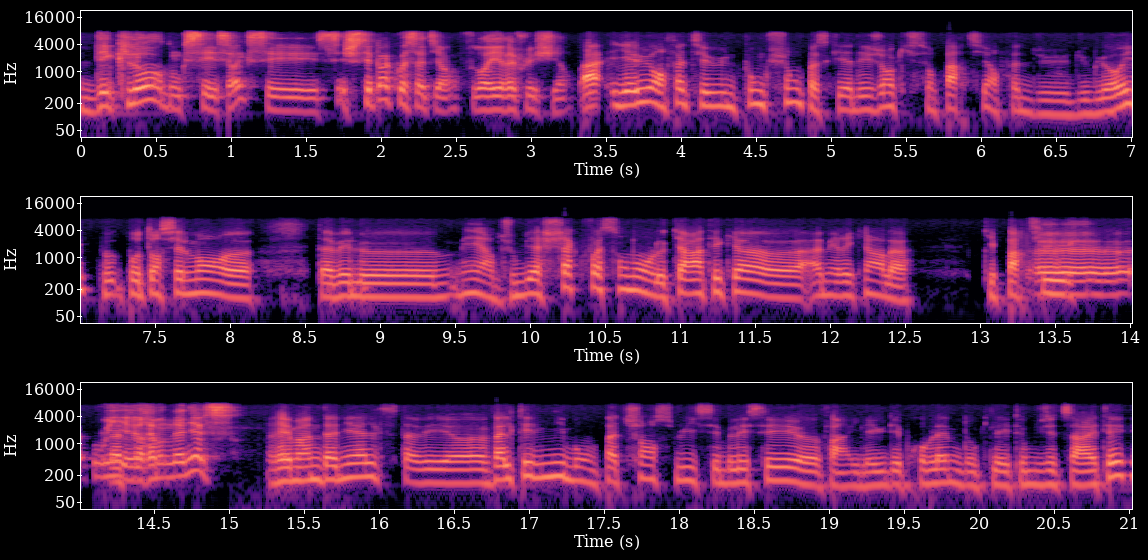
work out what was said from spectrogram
d'éclore. Donc c'est vrai que c'est, je sais pas à quoi ça tient. Il faudrait y réfléchir. Ah, il y a eu en fait, il y a eu une ponction parce qu'il y a des gens qui sont partis en fait du, Glory. potentiellement, tu avais le. Merde, j'oublie à chaque fois son nom, le karatéka euh, américain, là, qui est parti. Euh, oui, Raymond Daniels. Raymond Daniels, tu avais euh, Valtellini, bon, pas de chance, lui, il s'est blessé, enfin, il a eu des problèmes, donc il a été obligé de s'arrêter.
